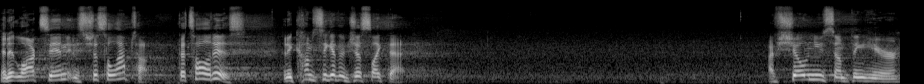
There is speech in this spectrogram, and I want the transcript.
and it locks in, and it's just a laptop. That's all it is. And it comes together just like that. I've shown you something here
